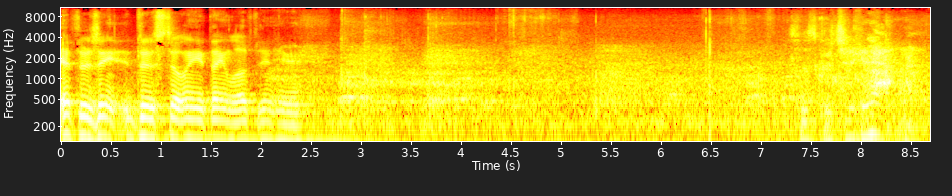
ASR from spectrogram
If there's any, if there's still anything left in here. Let's go check it out.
